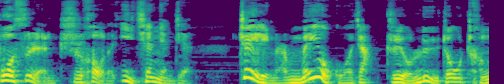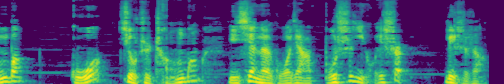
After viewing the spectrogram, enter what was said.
波斯人之后的一千年间，这里面没有国家，只有绿洲城邦。国就是城邦，与现代国家不是一回事儿。历史上，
